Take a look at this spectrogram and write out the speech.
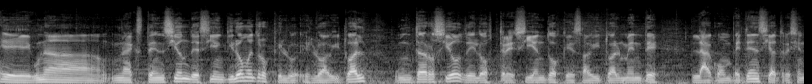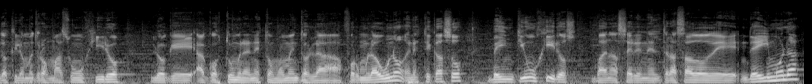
eh, una, una extensión de 100 kilómetros, que lo- es lo habitual, un tercio de los 300 que es habitualmente la competencia, 300 kilómetros más un giro, lo que acostumbra en estos momentos la Fórmula 1. En este caso, 21 giros van a ser en el trazado de, de Imola,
